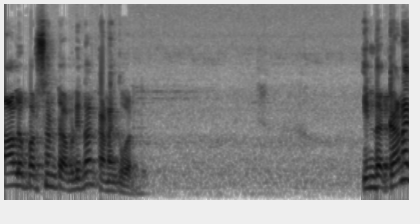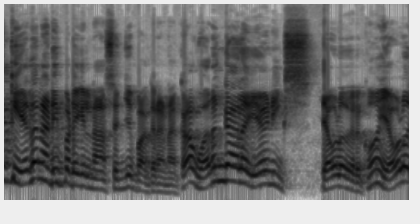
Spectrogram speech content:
நாலு பர்சன்ட் அப்படி தான் கணக்கு வருது. இந்த கணக்கு எதன் அடிப்படையில் நான் செஞ்சு பார்க்குறேன்னாக்கா வருங்கால ஏர்னிங்ஸ் எவ்வளோ இருக்கும் எவ்வளோ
